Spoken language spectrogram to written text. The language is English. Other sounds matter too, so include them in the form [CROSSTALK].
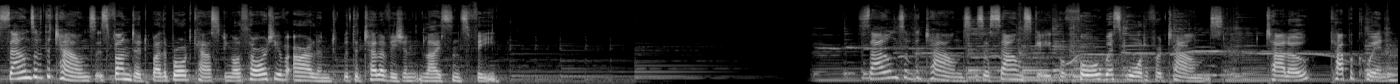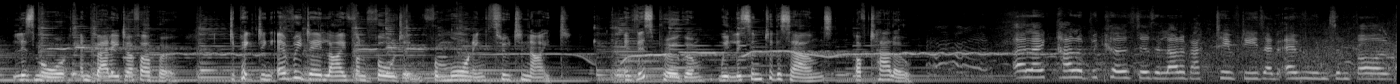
Sounds of the Towns is funded by the Broadcasting Authority of Ireland with the television licence fee. Sounds of the Towns is a soundscape of four West Waterford towns Tallow, Cappoquin, Lismore, and Ballyduff Upper, depicting everyday life unfolding from morning through to night. In this programme, we listen to the sounds of Tallow. I like Tallow because there's a lot of activities and everyone's involved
